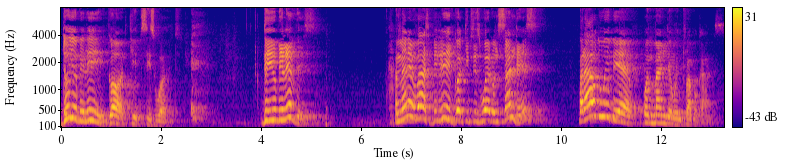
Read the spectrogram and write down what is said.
Do you believe God keeps His word? Do you believe this? And many of us believe God keeps His word on Sundays, but how do we behave on Monday when trouble comes?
